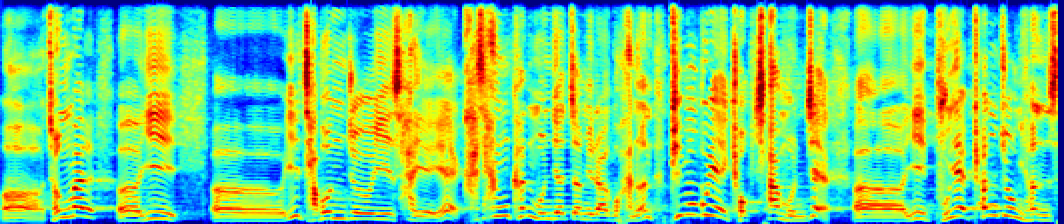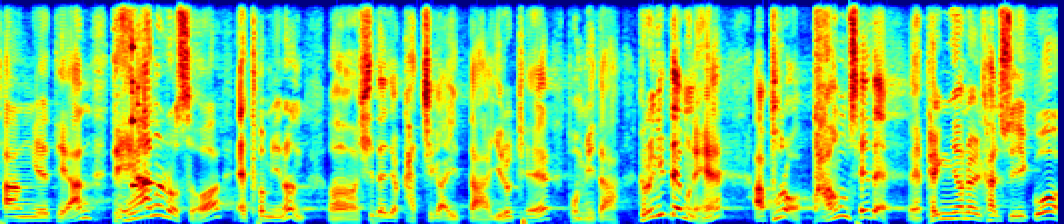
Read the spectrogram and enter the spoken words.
어, 정말 어, 이, 어, 이 자본주의 사회의 가장 큰 문제점이라고 하는 빈부의 격차 문제, 어, 이 부의 편중 현상에 대한 대안으로서 애터미는 어, 시대적 가치가 있다 이렇게 봅니다. 그렇기 때문에 앞으로 다음 세대 100년을 갈 수 있고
